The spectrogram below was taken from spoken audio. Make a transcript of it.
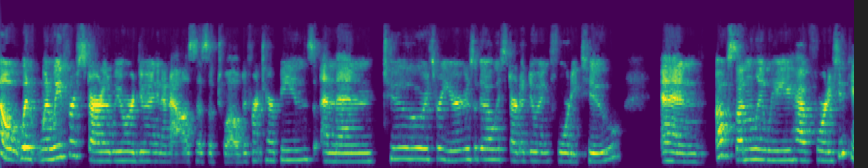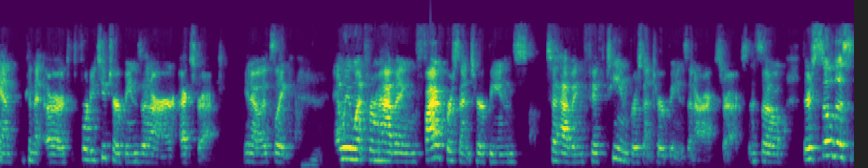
No. When when we first started, we were doing an analysis of 12 different terpenes and then 2 or 3 years ago we started doing 42 and oh suddenly we have 42 can, can or 42 terpenes in our extract. You know, it's like and we went from having 5% terpenes to having 15% terpenes in our extracts. And so there's still this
